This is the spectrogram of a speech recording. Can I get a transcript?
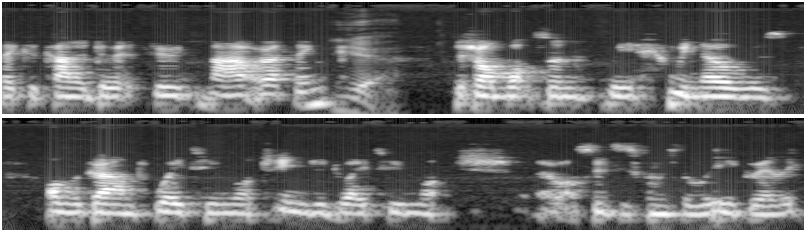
they could kind of do it through Nauta, I think. Yeah. Deshaun Watson, we we know was on the ground way too much, injured way too much. Uh, well, since he's come to the league, really.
